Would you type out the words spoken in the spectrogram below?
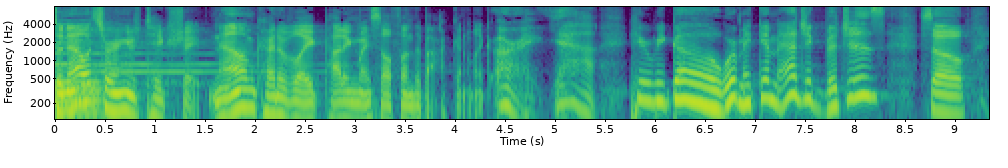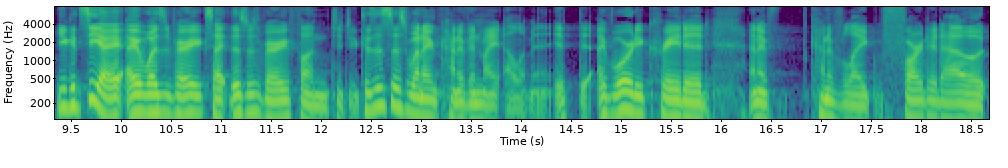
So now it's starting to take shape. Now I'm kind of like patting myself on the back and I'm like, all right, yeah, here we go. We're making magic, bitches. So you can see I, I was very excited. This was very fun to do because this is when I'm kind of in my element. It, I've already created and I've kind of like farted out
